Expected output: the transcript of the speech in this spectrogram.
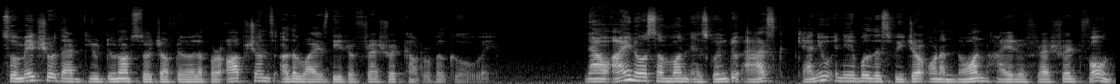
So make sure that you do not switch off developer options otherwise the refresh rate counter will go away. Now I know someone is going to ask, can you enable this feature on a non-high refresh rate phone?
